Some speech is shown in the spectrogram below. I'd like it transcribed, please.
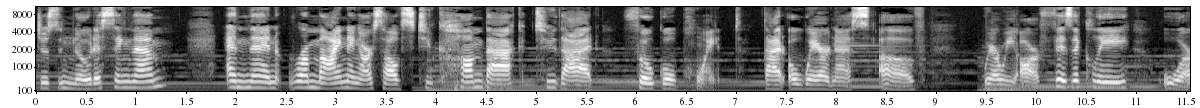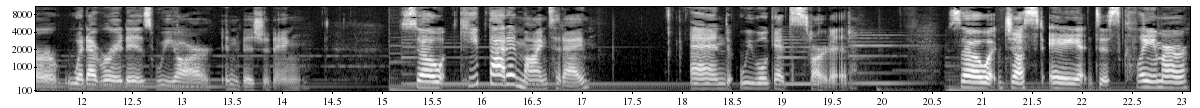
just noticing them, and then reminding ourselves to come back to that focal point, that awareness of where we are physically or whatever it is we are envisioning. So keep that in mind today, and we will get started. So, just a disclaimer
